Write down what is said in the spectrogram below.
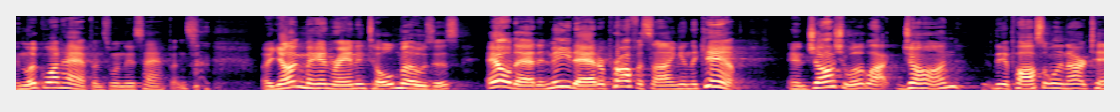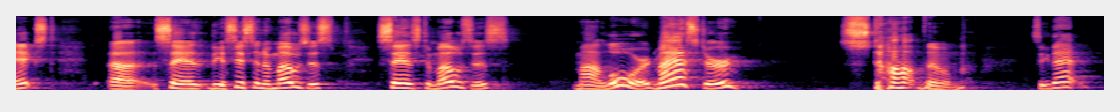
And look what happens when this happens. a young man ran and told Moses, Eldad and Medad are prophesying in the camp. And Joshua, like John, the apostle in our text, uh, says, the assistant of Moses, says to Moses, My Lord, Master, stop them. See that?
